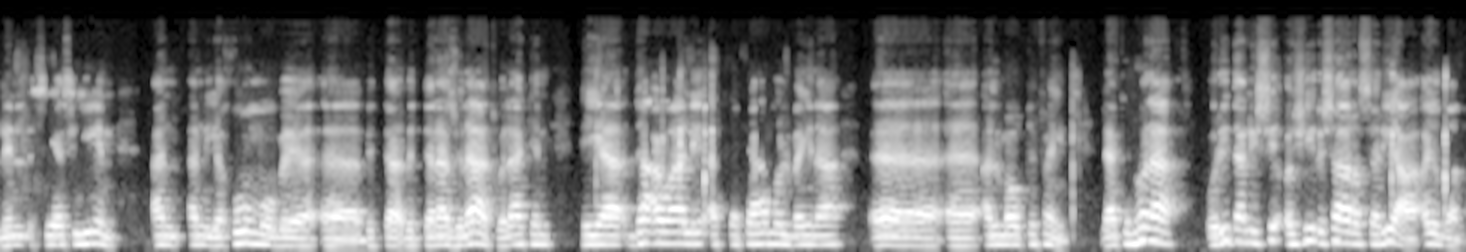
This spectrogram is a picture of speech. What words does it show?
للسياسيين أن أن يقوموا بالتنازلات ولكن هي دعوة للتكامل بين الموقفين. لكن هنا أريد أن أشير إشارة سريعة أيضا.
